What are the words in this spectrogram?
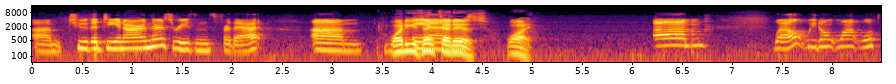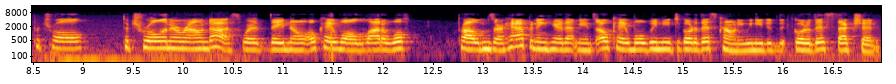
um, to the DNR, and there's reasons for that. Um, Why do you think that is? Why? Um, well, we don't want wolf patrol patrolling around us where they know, okay, well, a lot of wolf problems are happening here. That means, okay, well, we need to go to this county, we need to go to this section,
